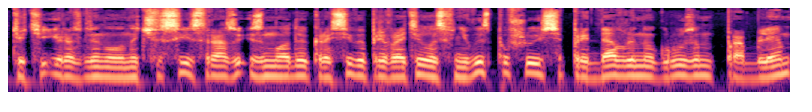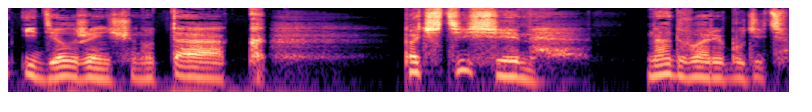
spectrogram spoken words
тетя Ира взглянула на часы и сразу из молодой красивой превратилась в невыспавшуюся, придавленную грузом проблем и дел женщину. Так, почти семь. Надо Варю будить.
